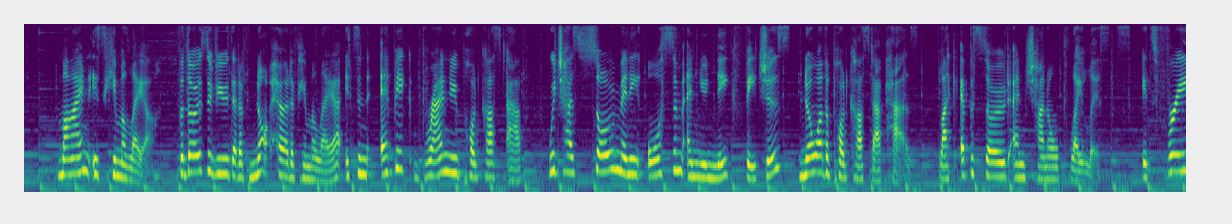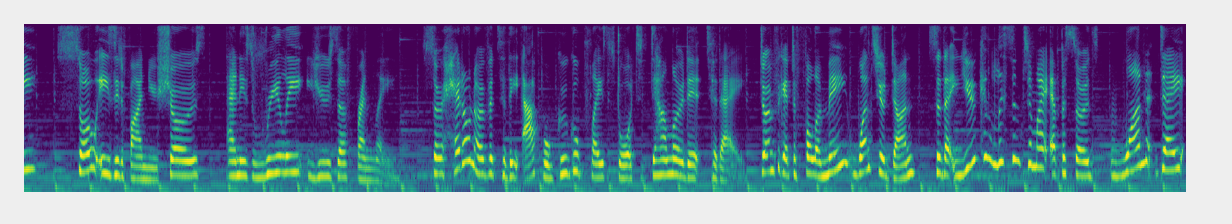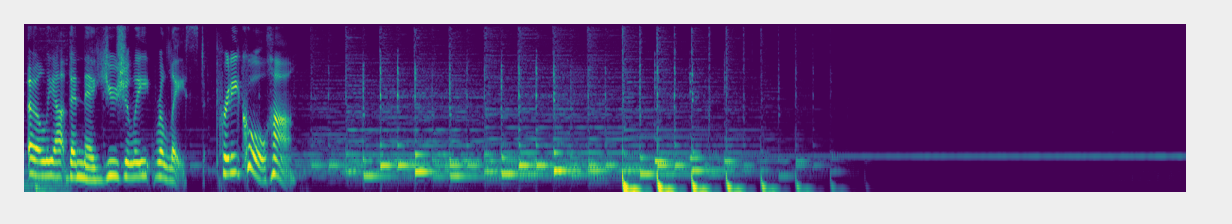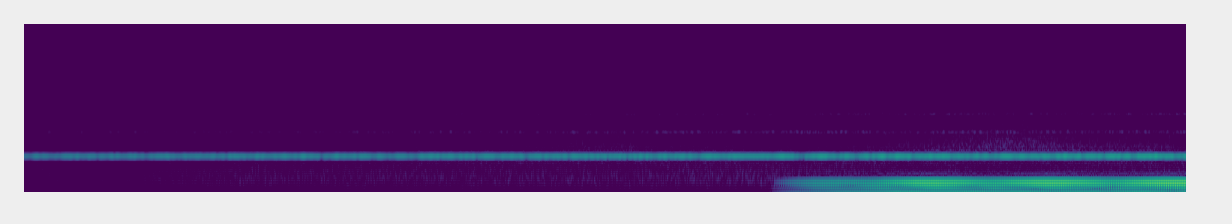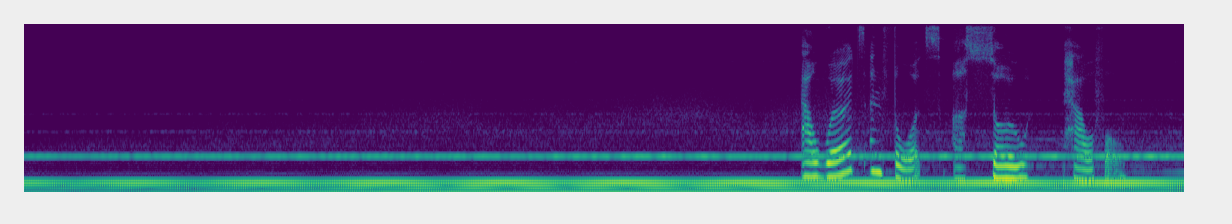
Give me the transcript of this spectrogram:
Mine is Himalaya. For those of you that have not heard of Himalaya, it's an epic brand new podcast app which has so many awesome and unique features no other podcast app has, like episode and channel playlists. It's free, so easy to find new shows, and is really user friendly. So head on over to the app or Google Play Store to download it today. Don't forget to follow me once you're done so that you can listen to my episodes one day earlier than they're usually released. Pretty cool, huh? Our words and thoughts are so powerful.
